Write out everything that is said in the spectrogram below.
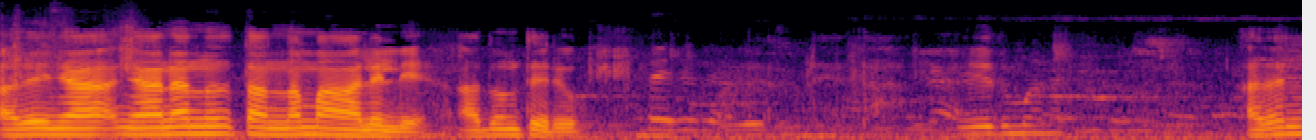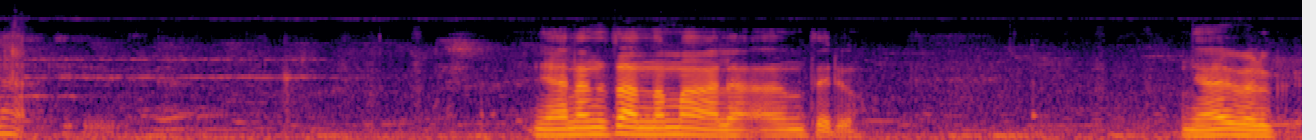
അത് ഞാൻ ഞാനന്ന് തന്ന മാലല്ലേ അതൊന്ന് തരൂ. ഏത് മാല? അതല്ല. ഞാനന്ന് തന്ന മാല അതൊന്ന് തരുമോ ഞാൻ ഇവൾക്ക്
